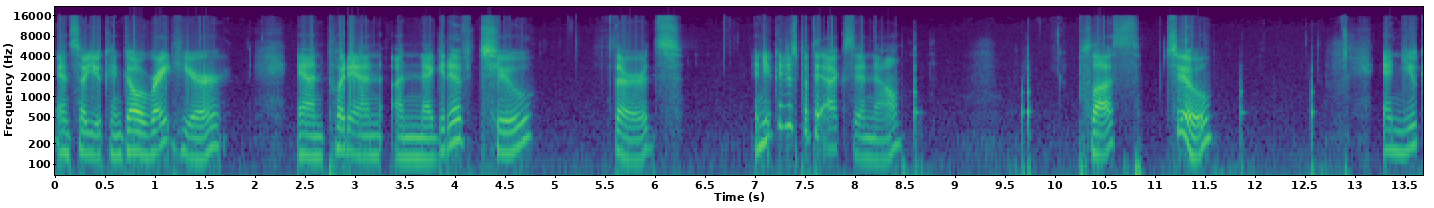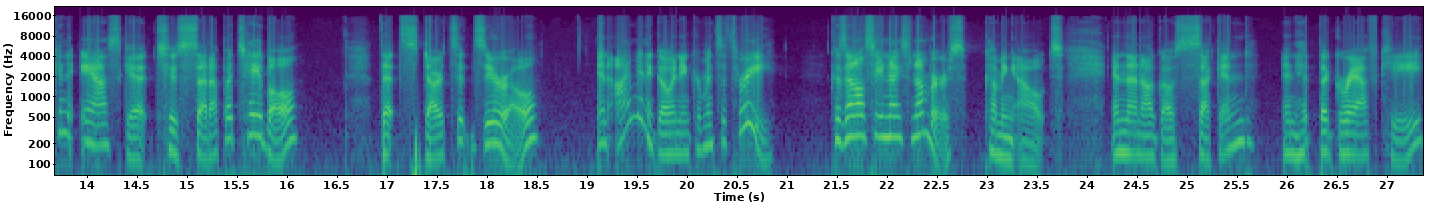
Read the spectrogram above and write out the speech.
And so you can go right here and put in a negative 2 thirds, and you can just put the x in now, plus 2, and you can ask it to set up a table that starts at 0 and I'm going to go in increments of 3 because then I'll see nice numbers coming out. And then I'll go second and hit the graph key.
